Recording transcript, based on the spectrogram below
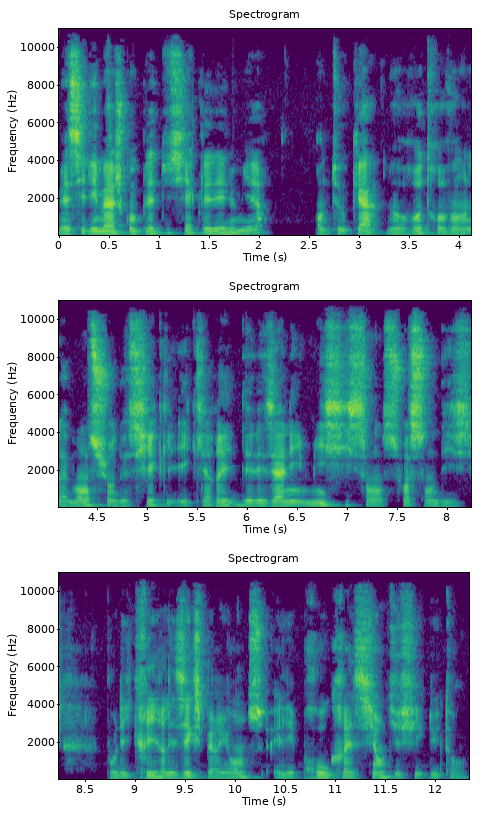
Mais c'est l'image complète du siècle des Lumières En tout cas, nous retrouvons la mention de siècle éclairé dès les années 1670 pour décrire les expériences et les progrès scientifiques du temps.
